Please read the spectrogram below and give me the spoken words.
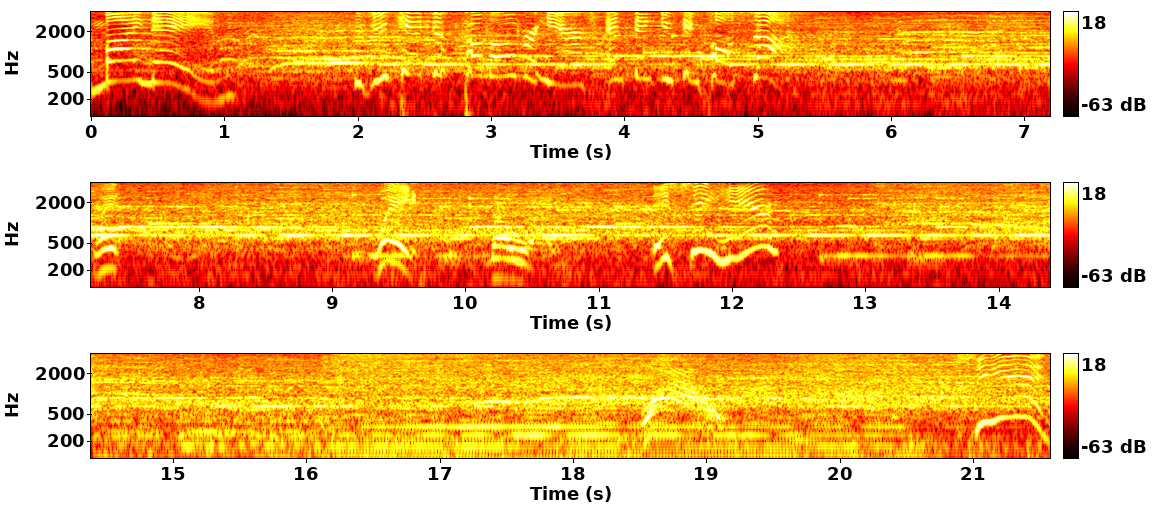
my name. Because you can't just come over here and think you can call shots. Wait. Wait. No way. Is she here? Wow. She is.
